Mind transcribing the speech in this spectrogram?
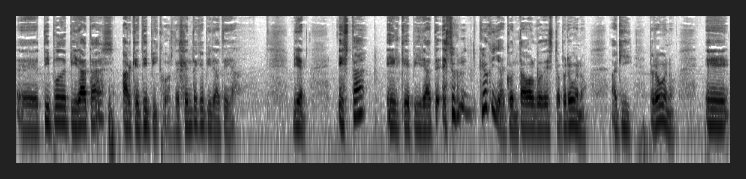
eh, tipos de piratas arquetípicos, de gente que piratea. Bien, está el que piratea, esto creo, que ya he contado algo de esto, pero bueno, aquí, pero bueno, eh,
